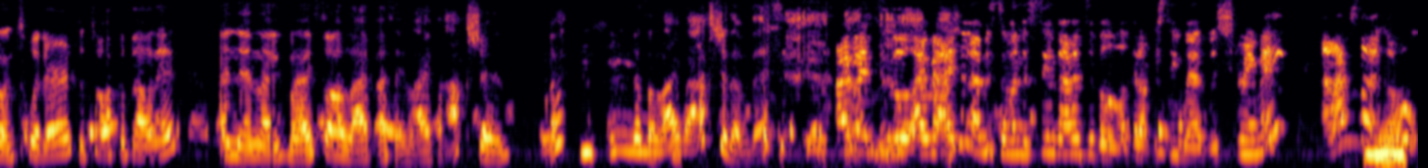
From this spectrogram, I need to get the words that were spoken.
on Twitter to talk about it, and then like when I saw live, I said live action. What? There's a live action of this. I went to definitely go. a I, live I think I was doing the same. I went to go look it up to see where it was streaming, and I was like, Mm. "Oh,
